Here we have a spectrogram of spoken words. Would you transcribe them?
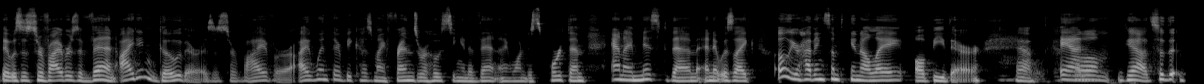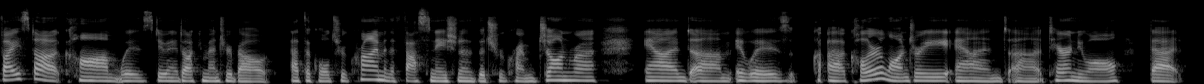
It was a survivors event. I didn't go there as a survivor. I went there because my friends were hosting an event and I wanted to support them and I missed them. And it was like, oh, you're having something in LA? I'll be there. Yeah. And um, yeah. So the Vice.com was doing a documentary about ethical true crime and the fascination of the true crime genre. And um, it was uh, Color Laundry and uh, Tara Newall that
